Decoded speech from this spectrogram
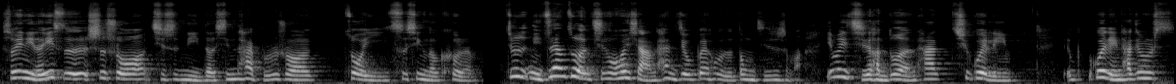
所以你的意思是说，其实你的心态不是说做一次性的客人，就是你这样做，其实我会想探究背后的动机是什么。因为其实很多人他去桂林，桂林它就是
